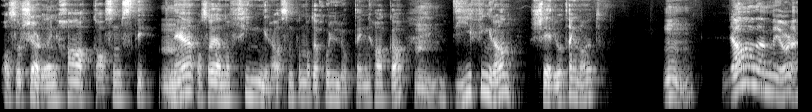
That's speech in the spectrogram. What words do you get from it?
og så ser du den haka som stikker ned, og så er det noen fingre som på en måte holder opp den haka. De fingrene ser jo tegna ut. Mm. Ja, de gjør det.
